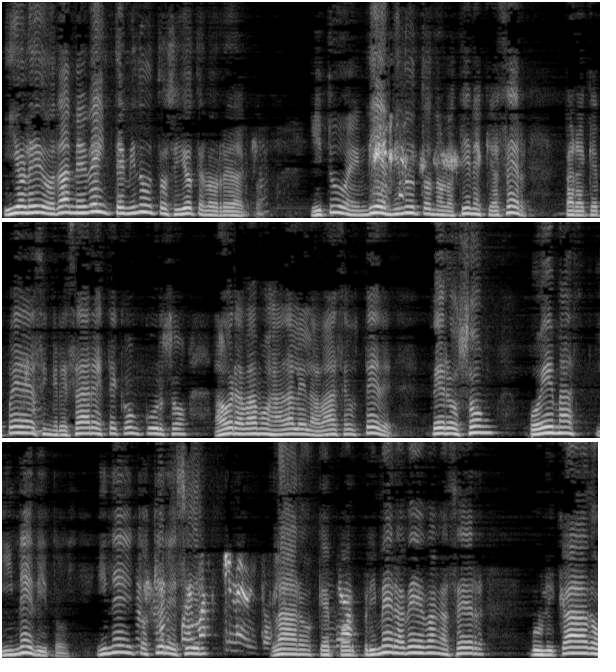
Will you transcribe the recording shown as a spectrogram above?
y yo le digo, dame 20 minutos y yo te lo redacto. Y tú en 10 minutos nos los tienes que hacer. Para que puedas ingresar a este concurso, ahora vamos a darle la base a ustedes. Pero son poemas inéditos. Inéditos quiere decir, inéditos. claro, que Ya. por primera vez van a ser publicados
